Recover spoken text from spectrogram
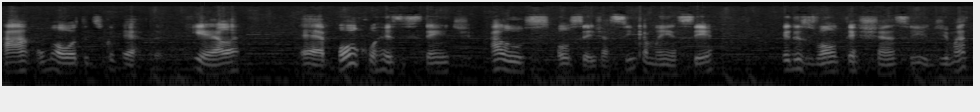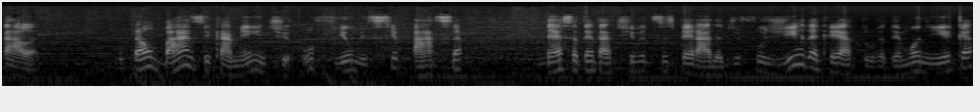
há uma outra descoberta, que ela é pouco resistente à luz, ou seja, assim que amanhecer, eles vão ter chance de matá-la. Então, basicamente, o filme se passa nessa tentativa desesperada de fugir da criatura demoníaca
